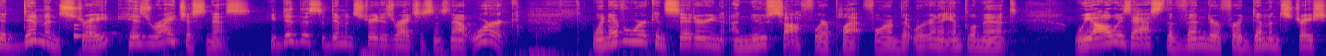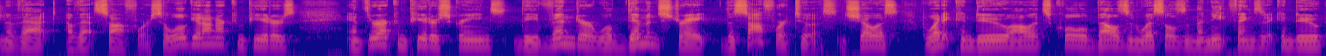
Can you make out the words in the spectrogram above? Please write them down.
to demonstrate His righteousness. He did this to demonstrate His righteousness. Now, at work, whenever we're considering a new software platform that we're going to implement, we always ask the vendor for a demonstration of that of that software. So we'll get on our computers and through our computer screens, the vendor will demonstrate the software to us and show us what it can do, all its cool bells and whistles, and the neat things that it can do.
